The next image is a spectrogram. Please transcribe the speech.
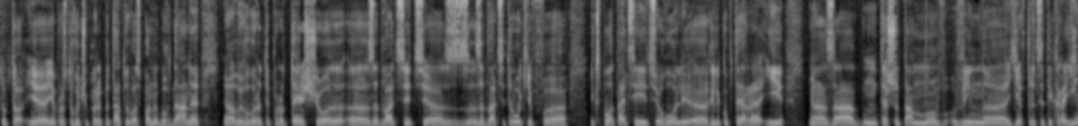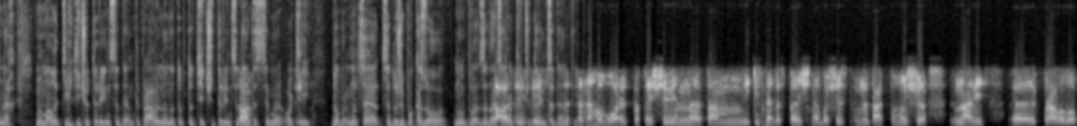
Тобто, е, я просто хочу перепитати у вас, пане Богдане. е, Ви говорите про те, що е, за 20, е, з- за 20 років експлуатації цього лі- гелікоптера, і за те, що там він є в 30 країнах, ми мали тільки 4 інциденти. Правильно? Ну тобто, ті 4 інциденти Так, з цими окей. звісно. Добре, ну це це дуже показово. Ну за 20 Так, років дивіться, 4 це- інциденти. Це, це не говорить про те, що він там якийсь небезпечний або щось не так, тому що навіть як правило,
